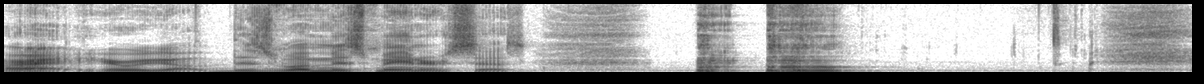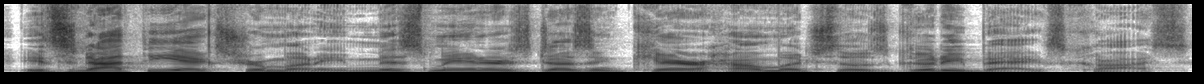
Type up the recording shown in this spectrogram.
All right, here we go. This is what Miss Manners says. It's not the extra money. Miss Manners doesn't care how much those goodie bags cost.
